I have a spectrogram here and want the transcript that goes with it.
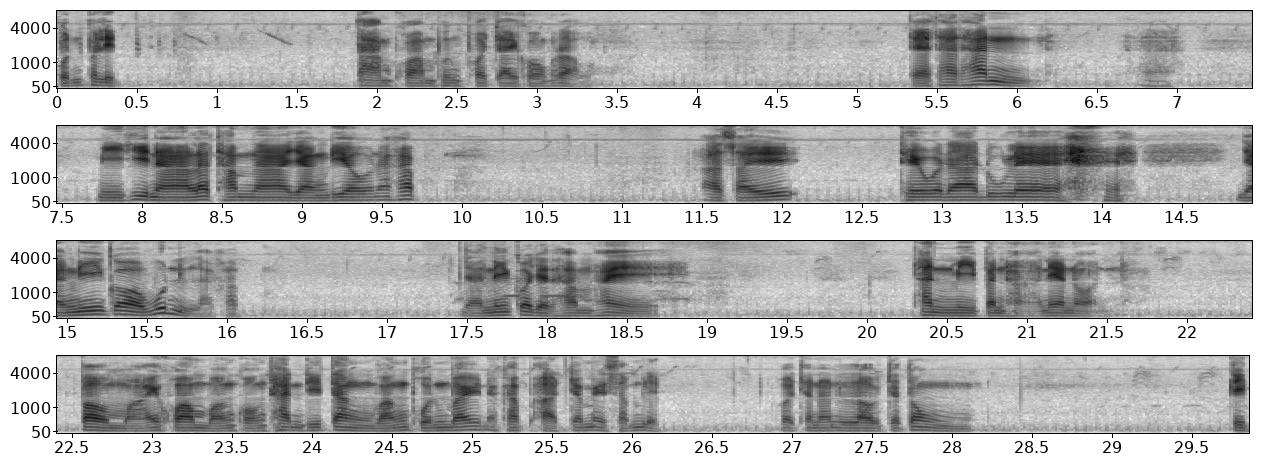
ผลผลิต ตามความพึงพอใจของเรา แต่ถ้าท่านมีที่นาและทำนาอย่างเดียวนะครับ อาศัยเทวดาดูแล อย่างนี้ก็วุ่นแหละครับ อย่างนี้ก็จะทำให้ท่านมีปัญหาแน่นอน เป้าหมายความหวังของท่านที่ตั้งหวังผลไว้นะครับ อาจจะไม่สำเร็จ เพราะฉะนั้นเราจะต้องติด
